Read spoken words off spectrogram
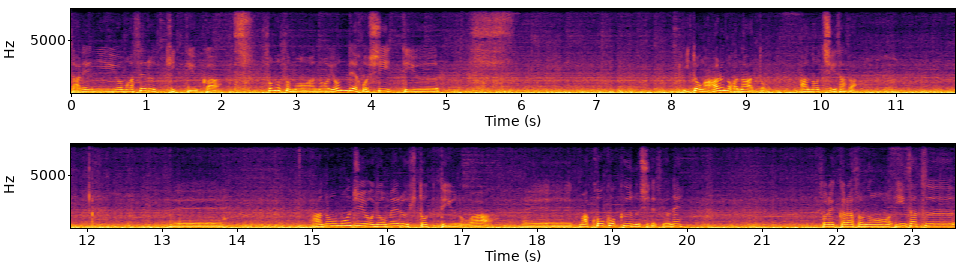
誰に読ませる気っていうかそもそもあの読んでほしいっていう意図があるのかなとあの小ささ、えーあの文字を読める人っていうのは、えー、まあ、広告主ですよね。それからその印刷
